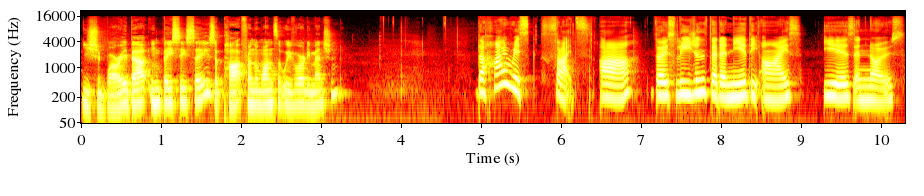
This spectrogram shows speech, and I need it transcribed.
you should worry about in BCCs apart from the ones that we've already mentioned? The high risk sites are those lesions that are near the eyes, ears, and nose,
